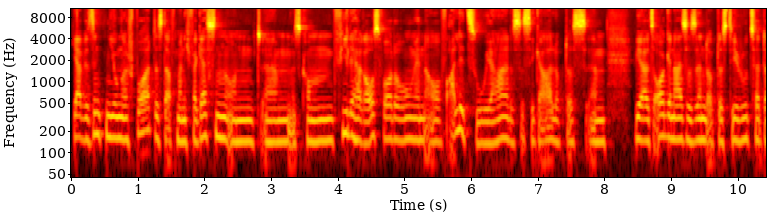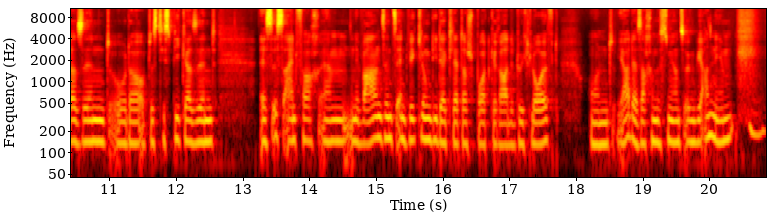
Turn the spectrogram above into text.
ja, wir sind ein junger Sport, das darf man nicht vergessen und ähm, es kommen viele Herausforderungen auf alle zu, ja, das ist egal, ob das ähm, wir als Organizer sind, ob das die Rootsetter sind oder ob das die Speaker sind. Es ist einfach ähm, eine Wahnsinnsentwicklung, die der Klettersport gerade durchläuft und ja, der Sache müssen wir uns irgendwie annehmen. Mhm.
